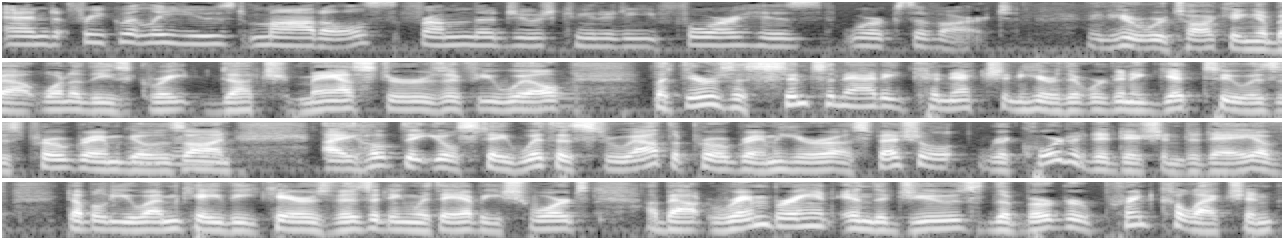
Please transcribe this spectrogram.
and frequently used models from the Jewish community for his works of art. And here we're talking about one of these great Dutch masters, if you will. Mm-hmm. But there's a Cincinnati connection here that we're going to get to as this program goes mm-hmm. on. I hope that you'll stay with us throughout the program here. A special recorded edition today of WMKV Cares visiting with Abby Schwartz about Rembrandt and the Jews, the Berger print collection.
